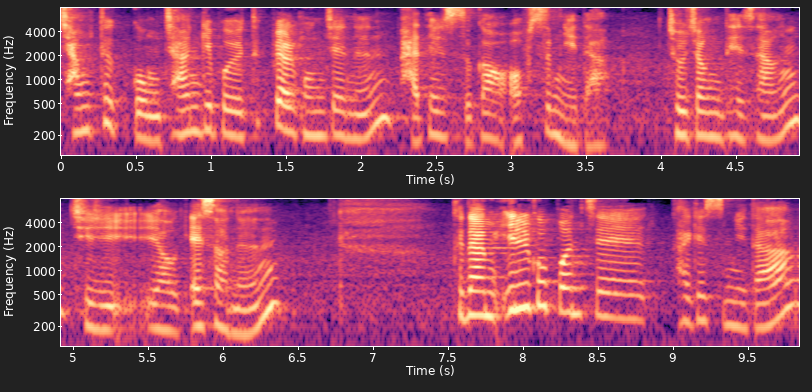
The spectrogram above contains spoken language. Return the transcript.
장특공, 장기 보유 특별 공제는 받을 수가 없습니다. 조정 대상 지역에서는 그 다음 일곱 번째 가겠습니다.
